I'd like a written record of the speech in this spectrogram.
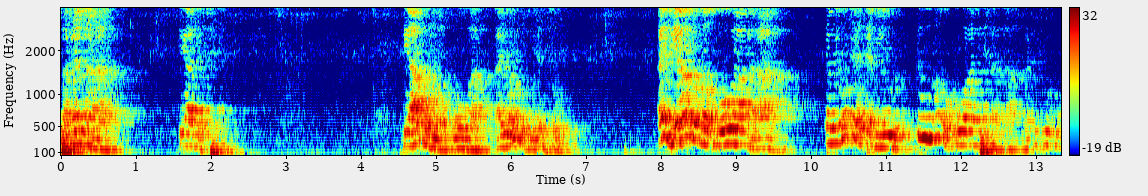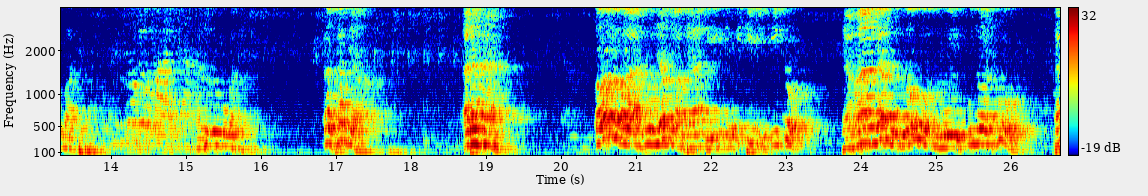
သမဏတရားတစ်ဆင့်တရားတော်ကိုပါအယောကိုမြတ်ဆို အဲ့ဘုရားတော်ကိုပါကတမျိုးနဲ့တမျိုးတူလို့ကိုပါဖြစ်တာလားမတူလို့ကိုပါဖြစ်တာမတူလို့ကိုပါဖြစ်တာအဲ့ဖတ်ပြအရဟံသောဘဘာထုံရတော်ဘုရားဤဣတိပိဤသို့ဓမ္မလက်ကိုသုံးဖို့လို၏ပူဇော်ထုခံ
